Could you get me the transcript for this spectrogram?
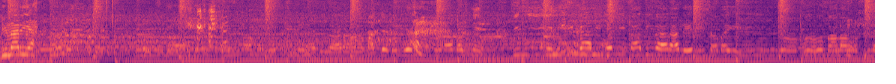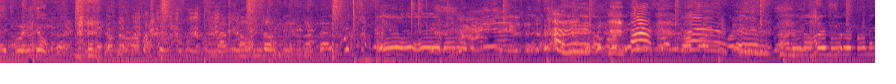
बिमारी या। तिमी काली देवी पाथी भाडा देवी सबै। यो बालामुखीलाई छोडिदेऊ पनि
